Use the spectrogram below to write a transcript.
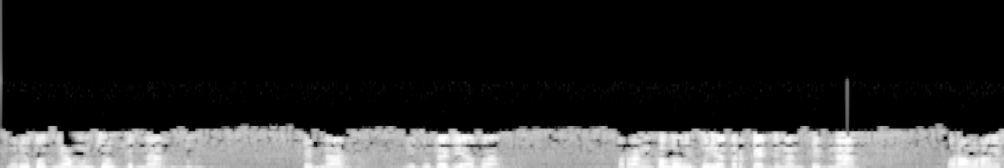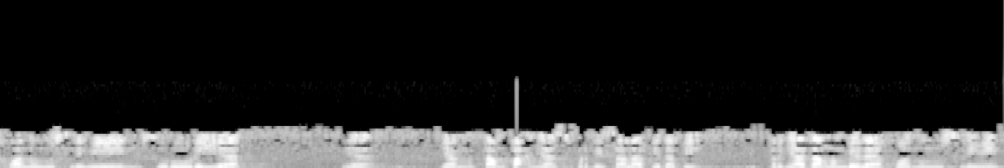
Berikutnya muncul fitnah. Fitnah itu tadi apa? Perang Teluk itu ya terkait dengan fitnah orang-orang Ikhwanul Muslimin, Sururiyah ya, yang tampaknya seperti Salafi tapi ternyata membela Ikhwanul Muslimin.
